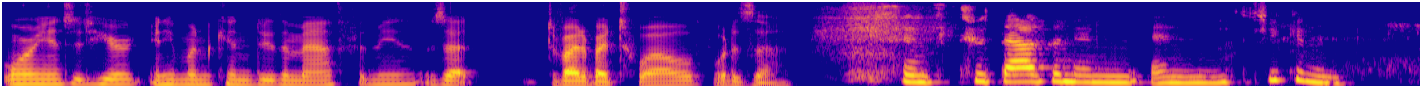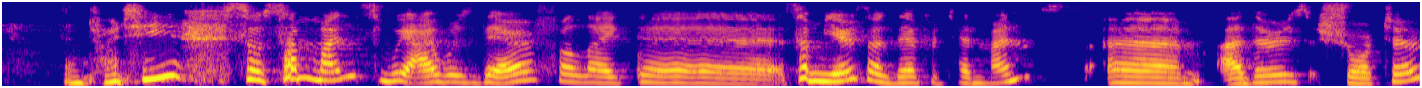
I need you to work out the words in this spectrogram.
oriented here? Anyone can do the math for me? Was that divided by twelve? What is that? since 2020 She can. and 20 so some months we i was there for like uh, some years i was there for 10 months um, others shorter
